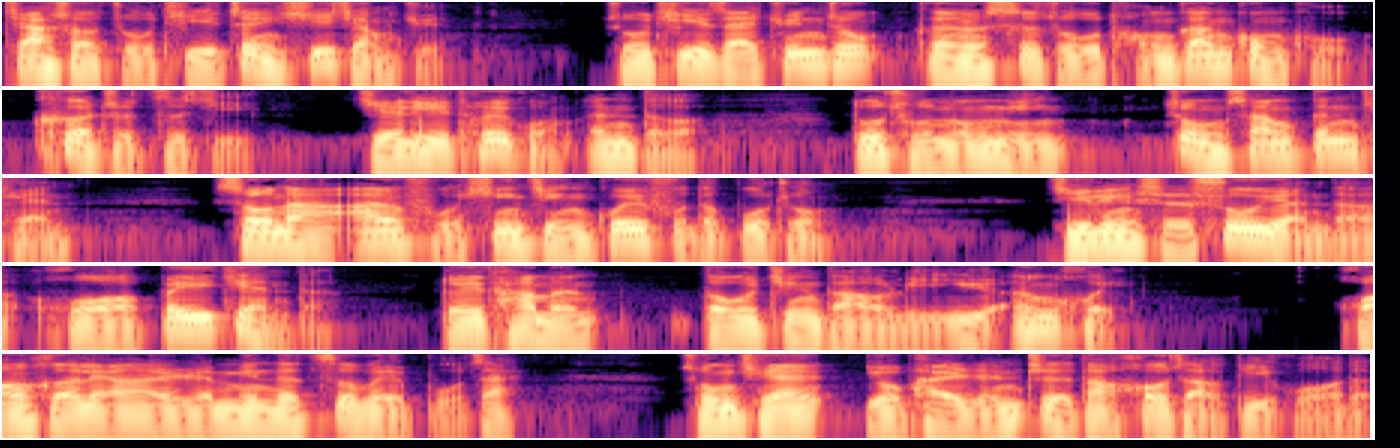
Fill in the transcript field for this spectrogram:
加授主替镇西将军，主替在军中跟士卒同甘共苦，克制自己，竭力推广恩德，督促农民种桑耕田，收纳安抚新晋归附的部众，即令是疏远的或卑贱的，对他们都尽到礼遇恩惠。黄河两岸人民的自卫补在，从前有派人质到后赵帝国的，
